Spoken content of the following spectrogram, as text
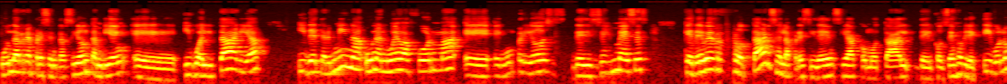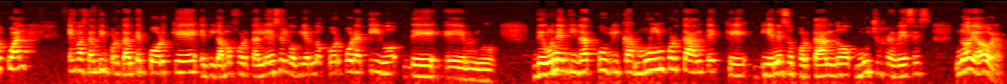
una representación también eh, igualitaria y determina una nueva forma eh, en un periodo de 16 meses que debe rotarse la presidencia como tal del consejo directivo, lo cual es bastante importante porque, digamos, fortalece el gobierno corporativo de, em, de una entidad pública muy importante que viene soportando muchos reveses, no de ahora,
